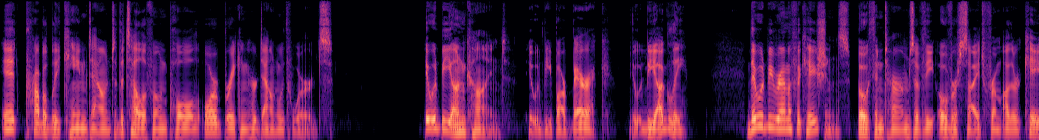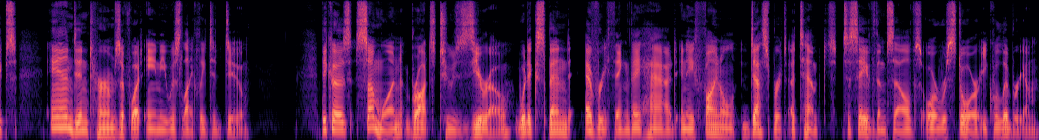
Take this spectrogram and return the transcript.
it probably came down to the telephone pole or breaking her down with words. It would be unkind, it would be barbaric. It would be ugly. There would be ramifications, both in terms of the oversight from other capes and in terms of what Amy was likely to do. Because someone brought to zero would expend everything they had in a final, desperate attempt to save themselves or restore equilibrium.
